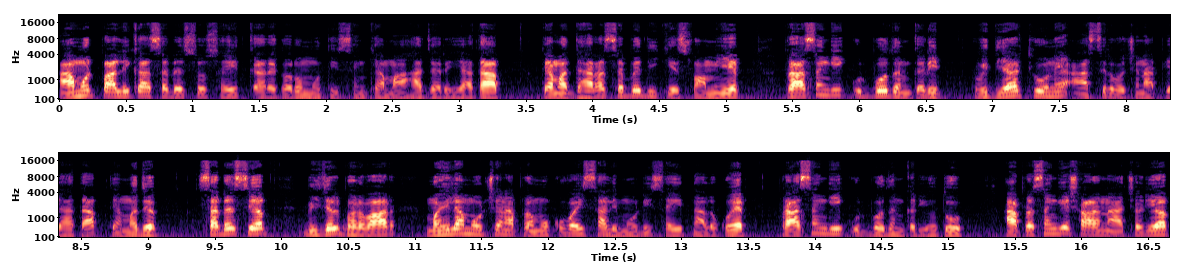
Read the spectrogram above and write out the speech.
આમોદ પાલિકા સદસ્યો સહિત કાર્યકરો મોટી સંખ્યામાં હાજર રહ્યા હતા. તેમજ ધારાસભ્ય ડી કે સ્વામીએ પ્રાસંગિક ઉદબોધન કરી વિદ્યાર્થીઓને આશીર્વચન આપ્યા હતા. તેમજ સદસ્ય બીજલ ભરવાડ મહિલા મોરચાના પ્રમુખ વૈશાલી મોદી સહિતના લોકોએ પ્રાસંગિક ઉદબોધન કર્યું હતું. આ પ્રસંગે શાળાના આચાર્ય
